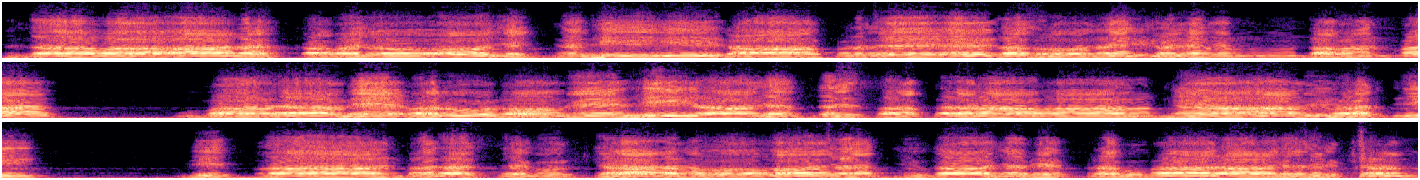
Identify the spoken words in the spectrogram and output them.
कृतावानः कवयो यज्ञधीराः प्रचेतसो नैषयम् तमन्म उवाच मे वरुणो मे धीरा यत्रिसप्तनामाज्ञा बिभर्ति विद्वान् पदस्य गुह्यानवोचद्युगायभिप्रभुपराय शिक्षम्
